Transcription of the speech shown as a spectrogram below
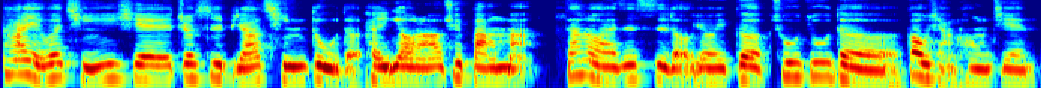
他也会请一些就是比较轻度的朋友，然后去帮忙。三楼还是四楼有一个出租的共享空间，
